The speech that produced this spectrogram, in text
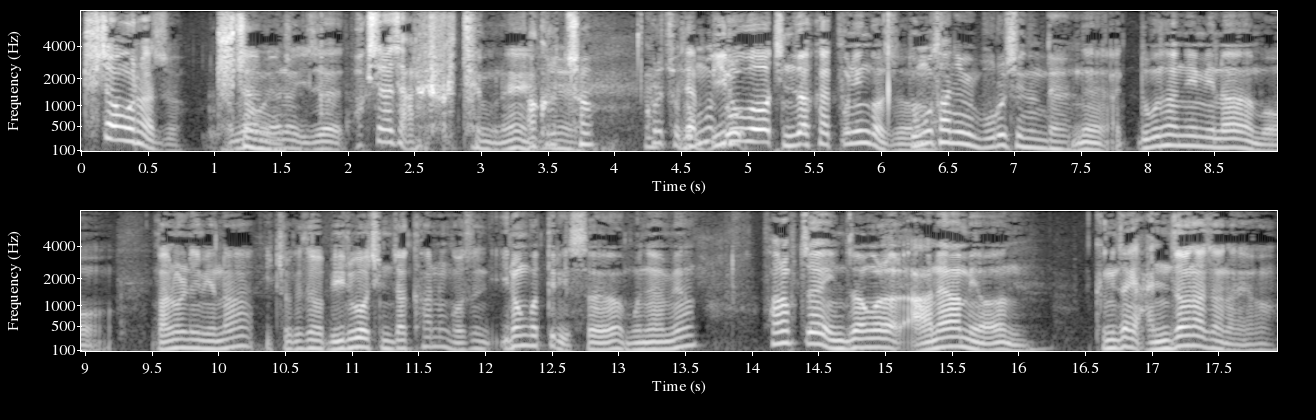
추정을 하죠. 추정을 왜냐하면 이제 확실하지 않은 거기 때문에 아 그렇죠. 그렇죠. 그냥 노무- 미루어 짐작할 뿐인 거죠. 노, 노무사님이 모르시는데. 네, 노무사님이나 뭐 만올님이나 이쪽에서 미루어 짐작하는 것은 이런 것들이 있어요. 뭐냐면 산업재해 인정을 안 하면 굉장히 안전하잖아요.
